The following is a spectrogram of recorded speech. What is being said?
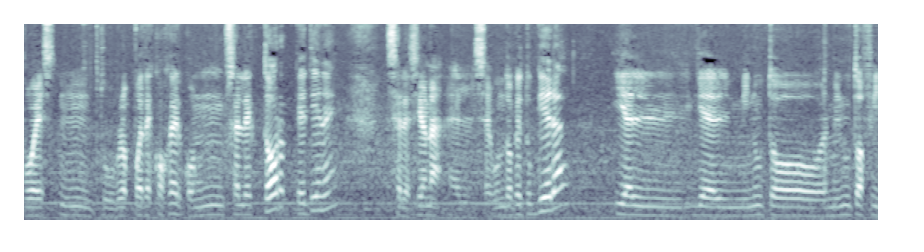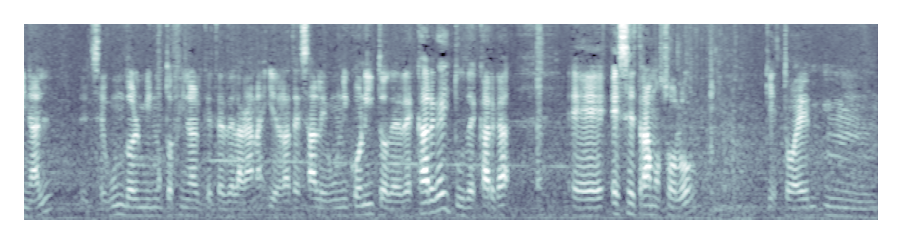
Pues mm, tú lo puedes coger con un selector que tiene, selecciona el segundo que tú quieras y el, y el, minuto, el minuto final, segundo, el minuto final que te dé la gana, y ahora te sale un iconito de descarga y tú descargas eh, ese tramo solo, que esto es... Mm,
